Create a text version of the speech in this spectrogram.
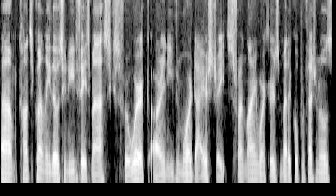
Um, consequently, those who need face masks for work are in even more dire straits. Frontline workers, medical professionals,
